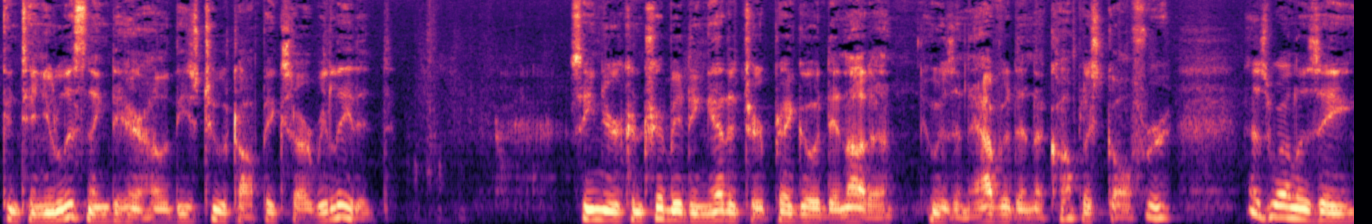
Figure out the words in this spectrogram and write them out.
Continue listening to hear how these two topics are related. Senior contributing editor Prego Denada, who is an avid and accomplished golfer, as well as a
